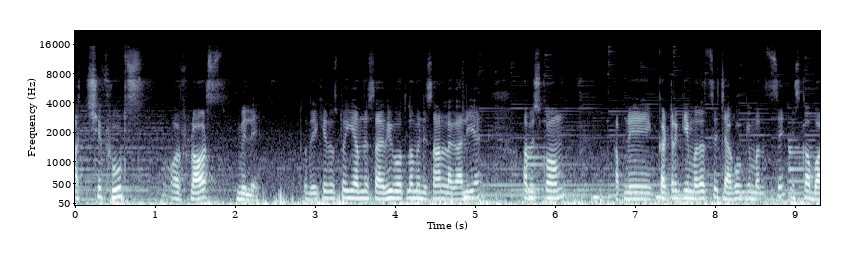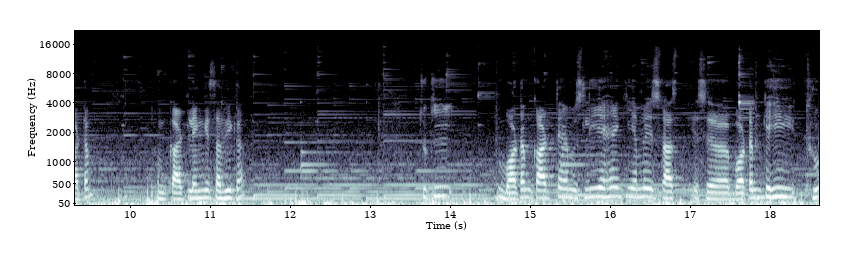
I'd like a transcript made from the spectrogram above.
अच्छे फ्रूट्स और फ्लावर्स मिले। तो देखिए दोस्तों ये हमने सभी बोतलों में निशान लगा लिया है। अब इसको हम अपने कटर की मदद से चाकू की मदद से इसका बॉटम हम काट लेंगे सभी का। क्योंकि बॉटम काटते हैं, हम इसलिए हैं कि हमें इस रास्ते इस बॉटम के ही थ्रू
